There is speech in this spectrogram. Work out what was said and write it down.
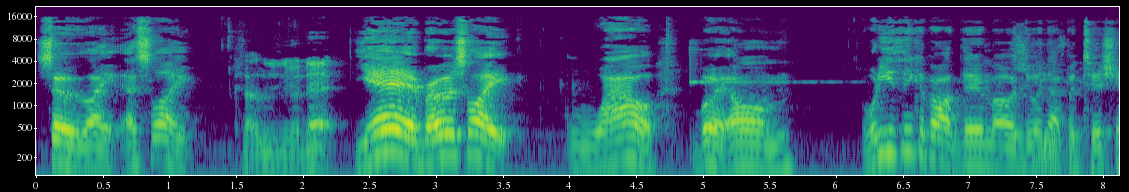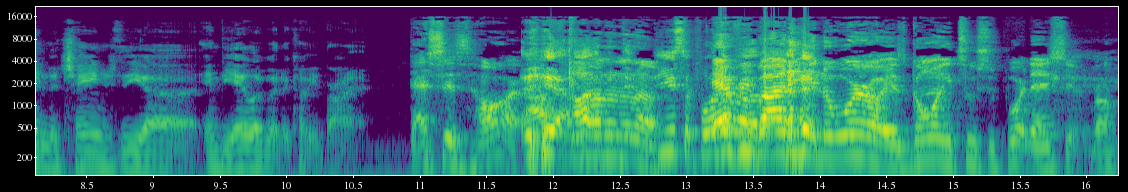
So like that's like It's like losing your dad. yeah, bro. It's like wow. But um, what do you think about them uh, doing that petition to change the uh, NBA logo to Kobe Bryant? That's just hard. I, I- no, no, no, no. do you support? Everybody in the world is going to support that shit, bro.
